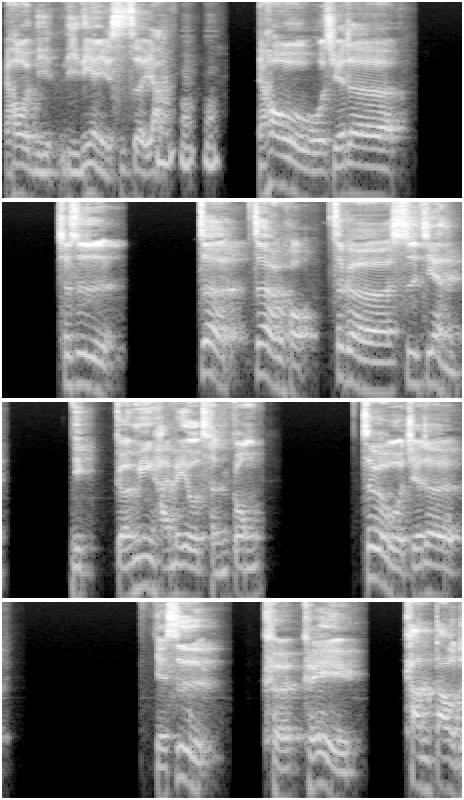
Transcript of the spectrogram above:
然后理理念也是这样。嗯嗯。然后我觉得，就是这这火这个事件，你革命还没有成功，这个我觉得也是可可以看到的。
